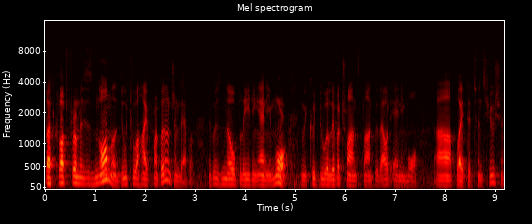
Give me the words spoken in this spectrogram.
but clot firmness is normal due to a high fibrinogen level. There was no bleeding anymore, and we could do a liver transplant without any more uh, platelet transfusion.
